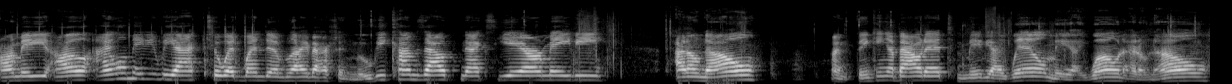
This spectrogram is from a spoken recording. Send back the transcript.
Or maybe I'll I will maybe react to it when the live action movie comes out next year, maybe. I don't know. I'm thinking about it. Maybe I will, maybe I won't, I don't know.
